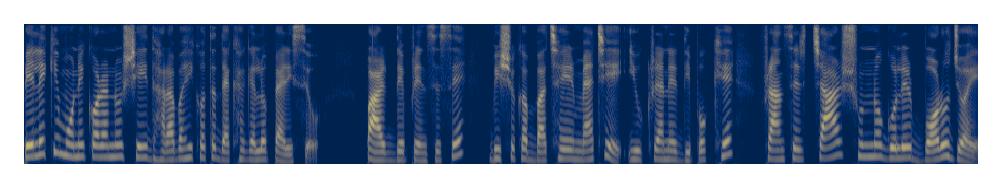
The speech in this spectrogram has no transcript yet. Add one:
পেলেকে মনে করানোর সেই ধারাবাহিকতা দেখা গেল প্যারিসেও। পার্ক দে প্রিন্সেসে বিশ্বকাপ বাছাইয়ের ম্যাচে ইউক্রেনের বিপক্ষে ফ্রান্সের চার শূন্য গোলের বড় জয়ে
